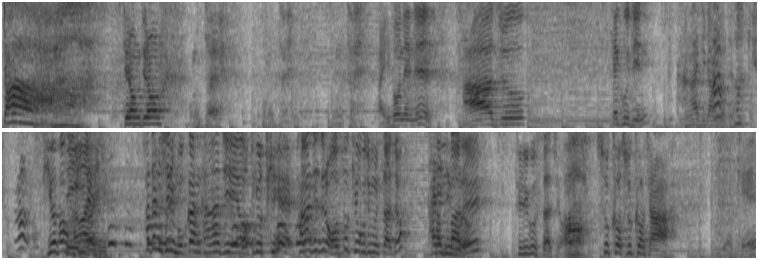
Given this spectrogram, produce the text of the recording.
자, 지렁지렁. 꿈틀, 꿈틀, 꿈틀. 자, 이번에는 아주 개구진 강아지가 한번 해볼게요. 귀엽지? 강아지. 화장실을 못 간 강아지예요. 어떻게 어떻게 해? 강아지들은 어떻게 오줌을 싸죠? 다리 한 들고요. 발을 들고 싸죠. 아, 수컷 수컷. 자, 이렇게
